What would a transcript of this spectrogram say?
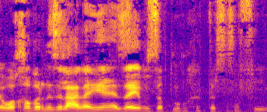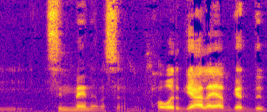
هو خبر نزل عليا زي بالظبط ما كنت خدت رصاصة في السمانة مثلا. الحوار جه عليا بجد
